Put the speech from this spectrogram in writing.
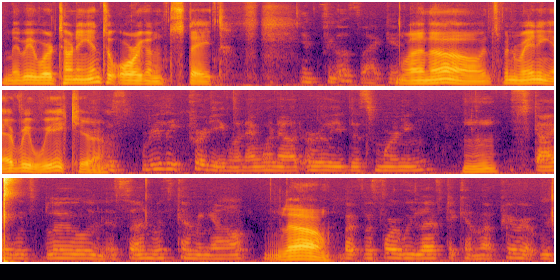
Maybe we're turning into Oregon State. It feels like it. I know it's been raining every week here. It was really pretty when I went out early this morning. hmm The sky was blue and the sun was coming out. Yeah, But before we left to come up here, it was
